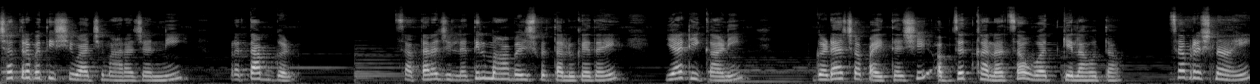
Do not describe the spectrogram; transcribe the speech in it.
छत्रपती शिवाजी महाराजांनी प्रतापगड सातारा जिल्ह्यातील महाबळेश्वर तालुक्यात आहे. या ठिकाणी गडाच्या पायथ्याशी अफजत खानाचा वध केला होता. चा प्रश्न आहे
